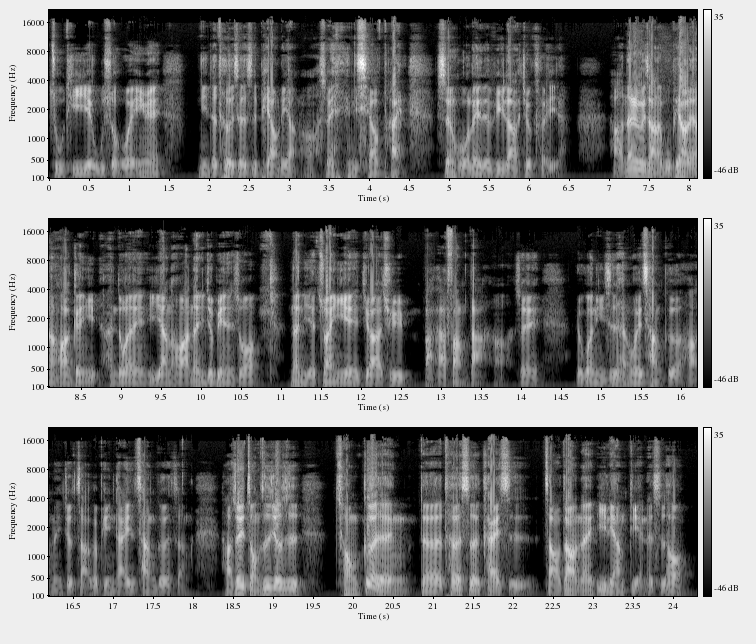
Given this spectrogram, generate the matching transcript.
主题也无所谓，因为你的特色是漂亮啊，所以你只要拍生活类的 Vlog 就可以了。好，那如果长得不漂亮的话，跟很多人一样的话，那你就变成说，那你的专业就要去把它放大啊。所以如果你是很会唱歌，好，那你就找个平台一直唱歌整。好，所以总之就是。从个人的特色开始，找到那一两点的时候，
